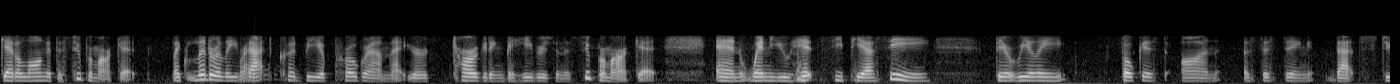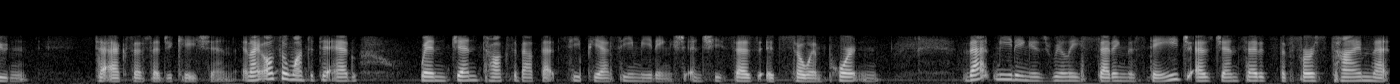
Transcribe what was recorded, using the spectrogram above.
get along at the supermarket. Like literally, right. that could be a program that you're targeting behaviors in the supermarket. And when you hit CPSE, they're really focused on assisting that student to access education. And I also wanted to add when Jen talks about that CPSE meeting and she says it's so important, that meeting is really setting the stage. As Jen said, it's the first time that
